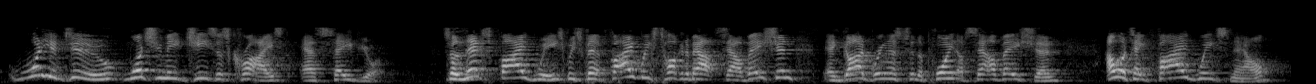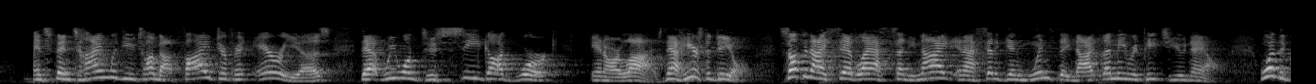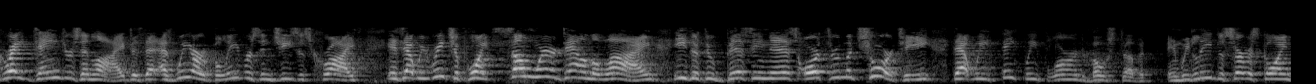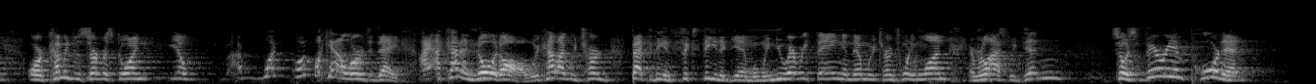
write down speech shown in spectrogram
What do you do once you meet Jesus Christ as Savior? So the next five weeks, we spent five weeks talking about salvation and God bringing us to the point of salvation. I want to take five weeks now and spend time with you talking about five different areas that we want to see God work in our lives. Now, here's the deal. Something I said last Sunday night and I said again Wednesday night, let me repeat to you now. One of the great dangers in life is that as we are believers in Jesus Christ, is that we reach a point somewhere down the line, either through busyness or through maturity, that we think we've learned most of it. And we leave the service going, or coming to the service going, you know, what, what, what can I learn today? I, I kind of know it all. We're kind of like we turned back to being 16 again when we knew everything and then we turned 21 and realized we didn't. So it's very important,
